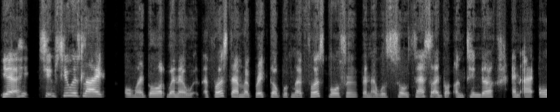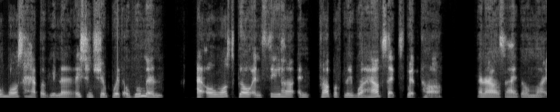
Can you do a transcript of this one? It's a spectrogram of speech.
Yeah, he, she, she was like, oh my God, when I, the first time I break up with my first boyfriend, and I was so sad. So I got on Tinder and I almost have a relationship with a woman. I almost go and see her and probably will have sex with her. And I was like, oh my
